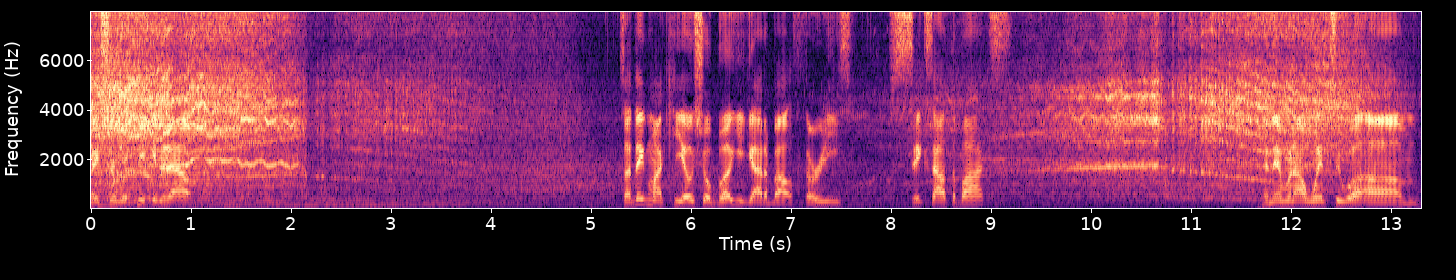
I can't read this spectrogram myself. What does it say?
Make sure we're peaking it out. So I think my Kyosho buggy got about 36 out the box. And then when I went to a, um,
